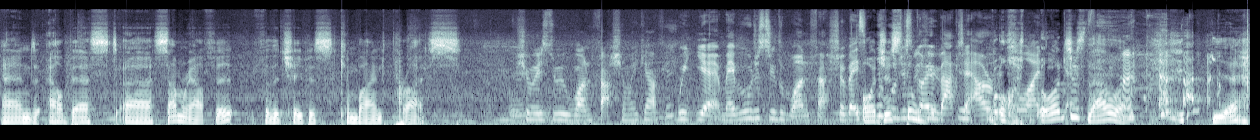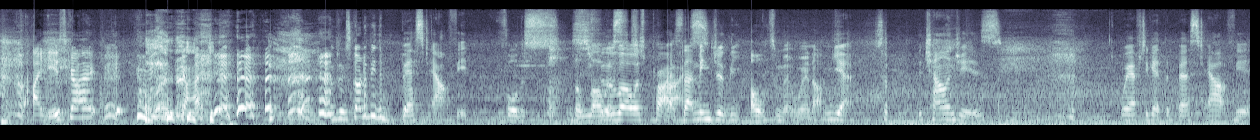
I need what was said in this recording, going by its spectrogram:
and our best uh, summer outfit for the cheapest combined price. Should we just do one fashion week outfit? We yeah, maybe we'll just do the one fashion. So basically, Or just we'll just the- go back to our Or, original idea. or just that one. yeah. Ideas guy. guy. It's got to be the best outfit for the s- the For lowest the lowest price. That means you're the ultimate winner. yeah. So the challenge is we have to get the best outfit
